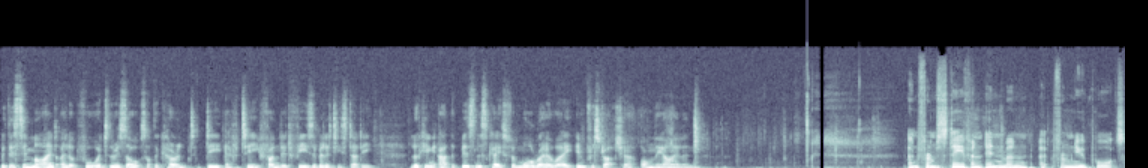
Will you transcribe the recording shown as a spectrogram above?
With this in mind, I look forward to the results of the current DFT funded feasibility study, looking at the business case for more railway infrastructure on the island. And from Stephen Inman uh, from Newport,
